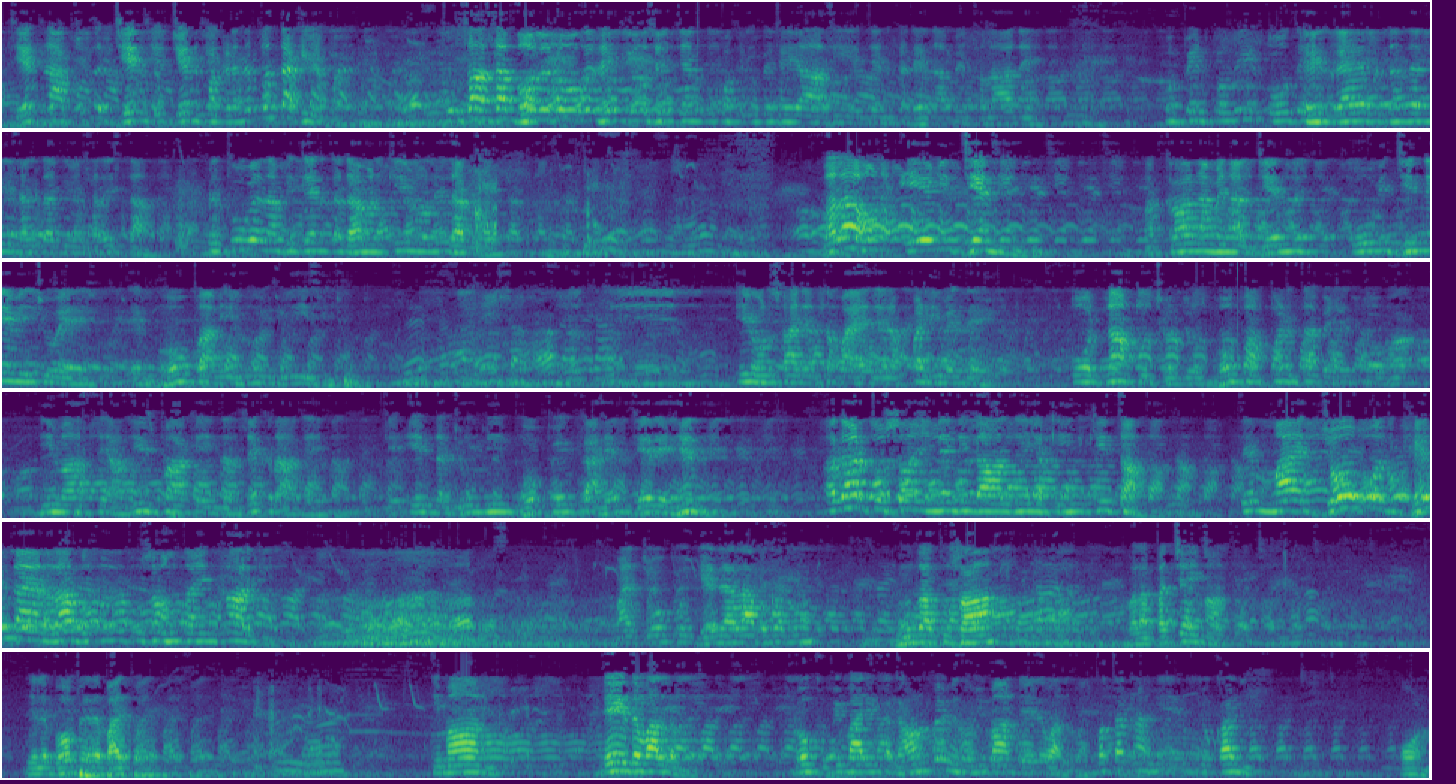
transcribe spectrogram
جن آپ جن جن پکڑے نے بندہ کیوں پکڑے؟ تو سا سا لوگ تھے کہ اسے جن کو پکڑی بیٹھے، یا آسی جن کڑھے نہ پہ فلان ہے پیٹ کو بھی وہ تو غیب نظر نہیں سکتا جی، کہ فرشتہ۔ تو تو نہ بھی جن کا دامن کی نو نہیں بلا ہوں اے بھی جن۔ مکانا میں جن، وہ بھی جن بھی چوئے تے بھوپا بھی ابلیس یہ ہوں سارے تباہ جرا پڑھی ویندے وہ نہ پوچھو، جو بھوپا پڑھتا بیٹھے توبہ یہ واسطے حدیث پا کے ان ذکر آ گئے کہ ان نجومی بھوپے کا ہے، جیرے ہیں اگر تسا انہیں دی گال نے یقین کیتا تے میں جو کچھ کھیلنا ہے رب کو تسا ہوندا انکار کیتا۔ میں جو کچھ کھیلنا رب کو ہوندا تسا والا بچہ ہی مان جلے بھوپے دے بھائی تو ایمان دے دوال لوگ بیماری کا گھاؤں پہ بھی ایمان دے دوال پتہ کہانی ہے، جو کہانی کون؟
